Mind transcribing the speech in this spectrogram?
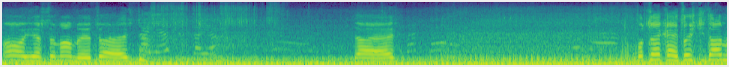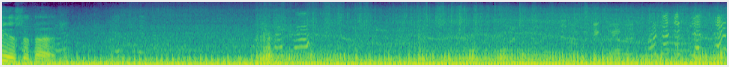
Okej. Mamy, cześć. Cześć. Poczekaj, coś ci dam jeszcze też. Można też wlepkę?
